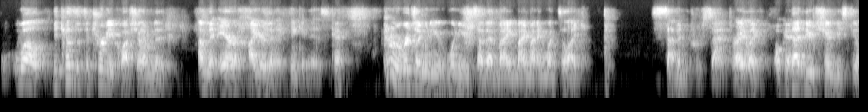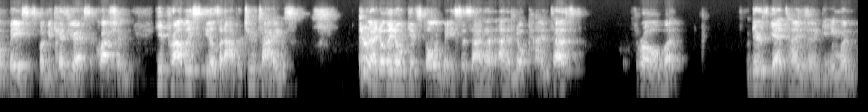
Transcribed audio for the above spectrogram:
Well, because it's a trivia question, I'm gonna I'm gonna air higher than I think it is. Okay. Originally, when you when you said that, my my mind went to like seven percent, right? Like Okay. that dude shouldn't be stealing bases, but because you asked the question, he probably steals at opportune times. I know they don't give stolen bases on a on a no contest throw, but there's get times in a game when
